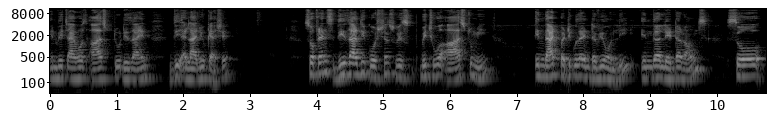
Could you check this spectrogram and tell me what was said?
in which I was asked to design the LRU cache. So friends, these are the questions which, which were asked to me in that particular interview only in the later rounds. So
